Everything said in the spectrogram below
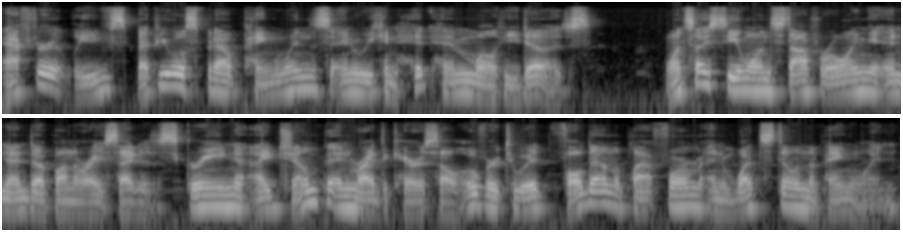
After it leaves, Beppi will spit out penguins and we can hit him while he does. Once I see one stop rolling and end up on the right side of the screen, I jump and ride the carousel over to it, fall down the platform, and whetstone the penguin.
